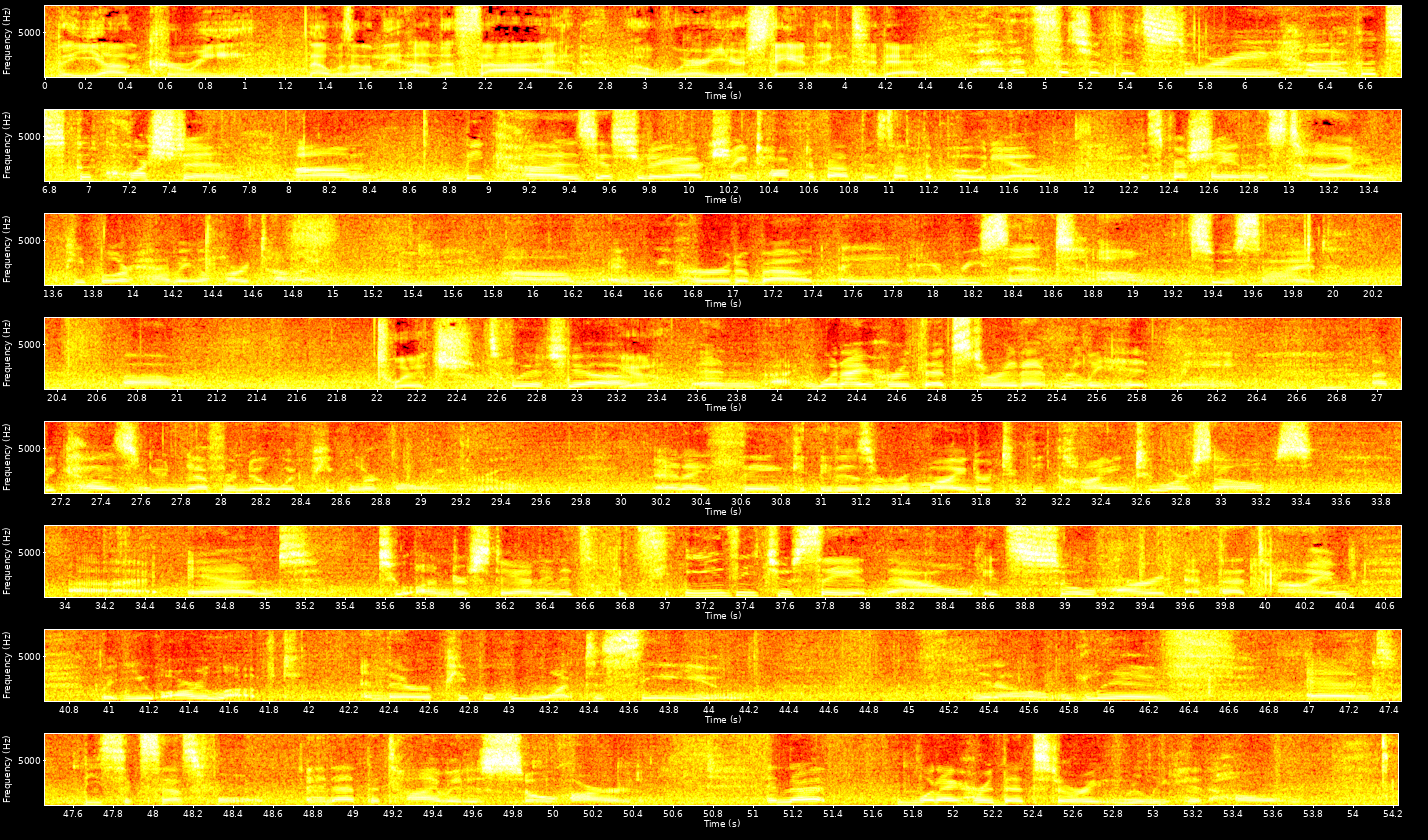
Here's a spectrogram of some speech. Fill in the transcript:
the young Karine that was on yeah. the other side of where you're standing today? Wow, that's such a good story. Uh, good, good question. Um, because yesterday I actually talked about this at the podium, especially in this time. People are having a hard time. Mm-hmm. Um, and we heard about a, a recent um, suicide. Um, Twitch. Twitch, yeah. Yeah. And when I heard that story, that really hit me mm-hmm. uh, because you never know what people are going through. And I think it is a reminder to be kind to ourselves uh, and to understand. And it's, it's easy to say it now, it's so hard at that time, but you are loved. And there are people who want to see you, you know, live and be successful. And at the time, it is so hard. And that, when I heard that story, it really hit home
